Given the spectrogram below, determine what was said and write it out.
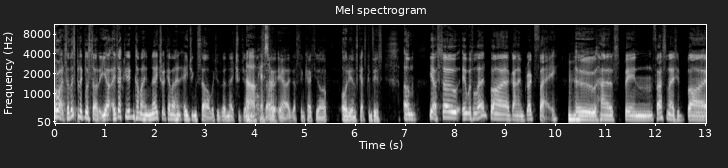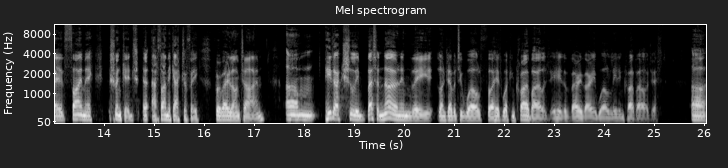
all right, so this particular study, yeah, it actually didn't come out in Nature, it came out in Aging Cell, which is a Nature journal. Oh, okay, so, sorry. yeah, just in case your audience gets confused. Um, yeah, so it was led by a guy named Greg Fahy, mm-hmm. who has been fascinated by thymic shrinkage, uh, thymic atrophy, for a very long time. Um, he's actually better known in the longevity world for his work in cryobiology. He's a very, very world leading cryobiologist. Uh,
